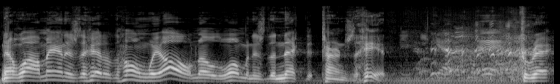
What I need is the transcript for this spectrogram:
Now, while man is the head of the home, we all know the woman is the neck that turns the head. Correct?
